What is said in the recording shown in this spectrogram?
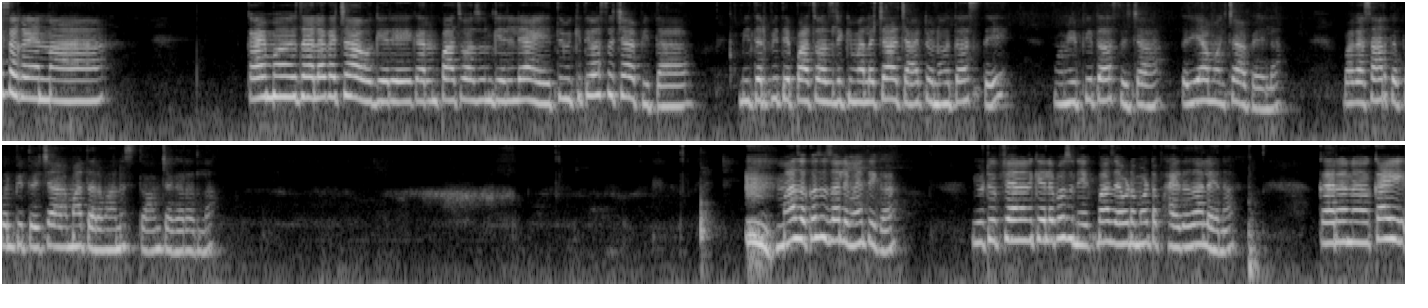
हाय सगळ्यांना. काय मग झाला का चहा वगैरे? कारण पाच वाजून गेलेले आहे तुम्ही किती वाजता चहा पिता? मी तर पिते पाच वाजले की मला चहाची आठवण होत असते. मग मी पित असते चहा. तर या मग चहा प्यायला. बघा सार्थ पण पितोय चहा. म्हातारा माणूस तो आमच्या घरातला. माझं कसं झालं माहिती आहे का? यूट्यूब चॅनल केल्यापासून एक माझा एवढा मोठा फायदा झाला आहे ना. कारण काही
